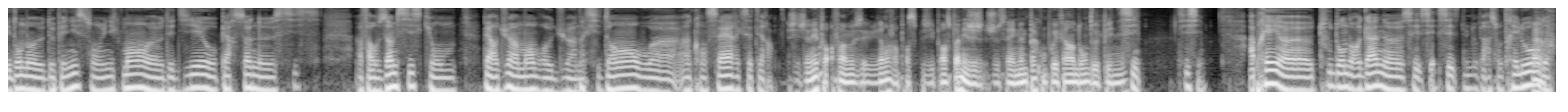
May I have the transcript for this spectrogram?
Les dons de, de pénis sont uniquement euh, dédiés aux personnes cis, enfin aux hommes cis qui ont perdu un membre dû à un accident ou à un cancer, etc. J'ai jamais, enfin évidemment, j'en pense, j'y pense pas, mais je, je savais même pas qu'on pouvait faire un don de pénis. Si, si, si. Après, euh, tout don d'organes, euh, c'est- une opération très lourde. Ah,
